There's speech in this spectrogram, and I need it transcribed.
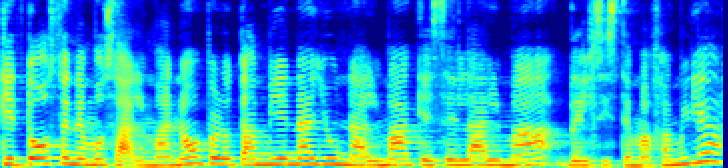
que todos tenemos alma, ¿no? Pero también hay un alma que es el alma del sistema familiar.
